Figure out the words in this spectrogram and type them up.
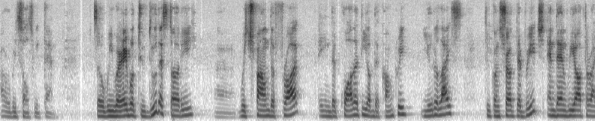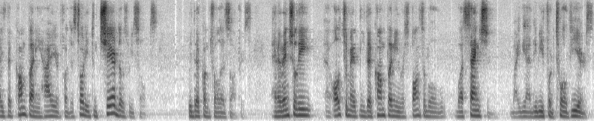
our results with them. So we were able to do the study, uh, which found the fraud in the quality of the concrete utilized to construct the bridge. And then we authorized the company hired for the study to share those results with the controller's office. And eventually, uh, ultimately, the company responsible was sanctioned by the IDB for 12 years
